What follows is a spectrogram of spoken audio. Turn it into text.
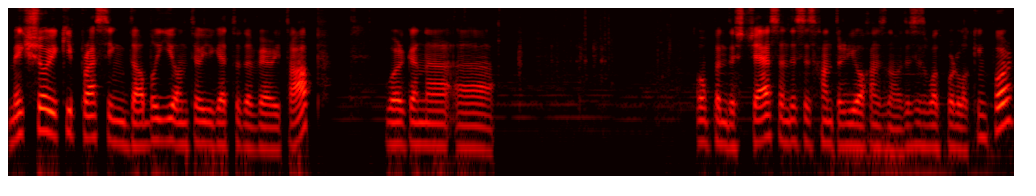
make sure you keep pressing W until you get to the very top. We're gonna uh, open this chest, and this is Hunter Johann's note. This is what we're looking for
